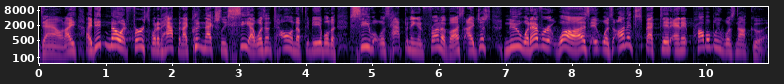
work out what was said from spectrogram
down. I, I didn't know at first what had happened. I couldn't actually see. I wasn't tall enough to be able to see what was happening in front of us. I just knew whatever it was, it was unexpected and it probably was not good.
